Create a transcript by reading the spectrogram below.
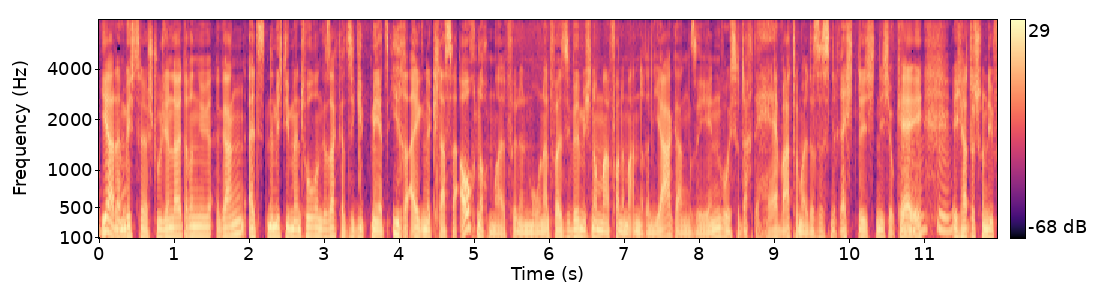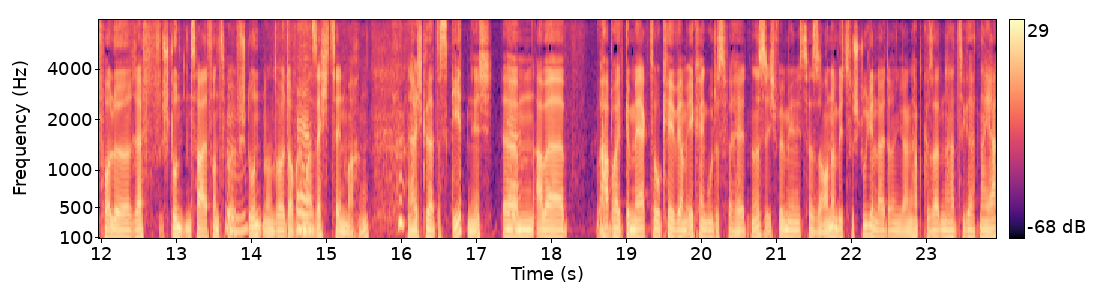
Ja, dann bin ich zu der Studienleiterin gegangen, als nämlich die Mentorin gesagt hat, sie gibt mir jetzt ihre eigene Klasse auch nochmal für einen Monat, weil sie will mich nochmal von einem anderen Jahrgang sehen, wo ich so dachte, hä, warte mal, das ist rechtlich nicht okay. Mhm. mhm. Ich hatte schon die volle Ref-Stundenzahl von zwölf mhm. Stunden und sollte auf ja. einmal 16 machen. Dann habe ich gesagt, das geht nicht. Ja. Ähm, aber habe halt gemerkt, so, okay, wir haben eh kein gutes Verhältnis, ich will mir nichts versauen. Dann bin ich zur Studienleiterin gegangen, habe gesagt, dann hat sie gesagt, naja,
